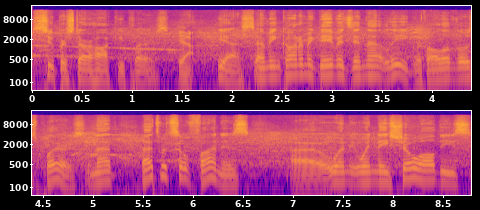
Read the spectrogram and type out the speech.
superstar hockey players. Yeah. Yes, I mean Connor McDavid's in that league with all of those players, and that that's what's so fun is uh, when when they show all these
